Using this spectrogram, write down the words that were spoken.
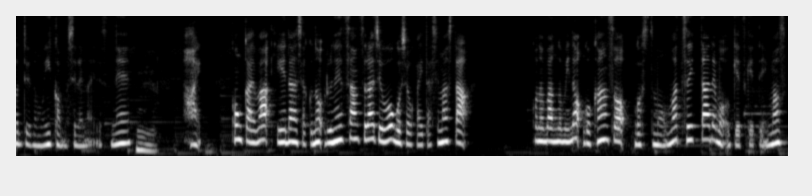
うっていうのもいいかもしれないですね。うん、はい。今回はヒゲ男爵のルネサンスラジオをご紹介いたしました。この番組のご感想、ご質問はツイッターでも受け付けています。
